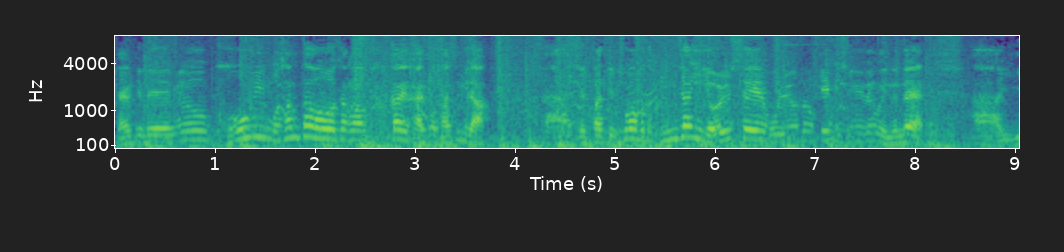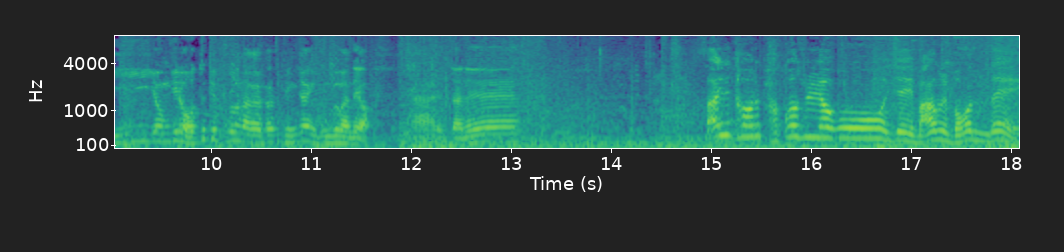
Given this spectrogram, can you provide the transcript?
자, 이렇게 되면 거의 뭐 3타워 상황 가까이 갈 것 같습니다. 자, 잭파팀 초반부터 굉장히 열세에 올려서 게임이 진행되고 있는데, 아, 이 경기를 어떻게 풀어나갈까 굉장히 궁금한데요. 자, 일단은, 사이드 타워를 바꿔주려고 이제 마음을 먹었는데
